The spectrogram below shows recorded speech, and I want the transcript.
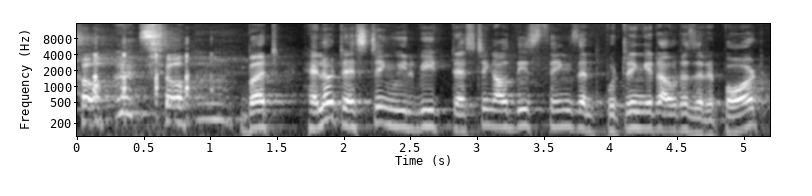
so, so, but hello testing, we'll be testing out these things and putting it out as a report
